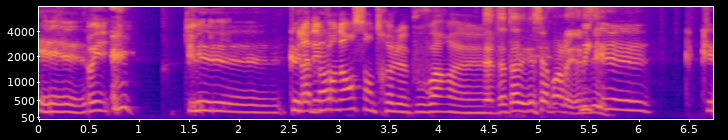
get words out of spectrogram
oui. que, que l'indépendance entre le pouvoir. euh, Attendez, laissez parler. Oui, que, que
